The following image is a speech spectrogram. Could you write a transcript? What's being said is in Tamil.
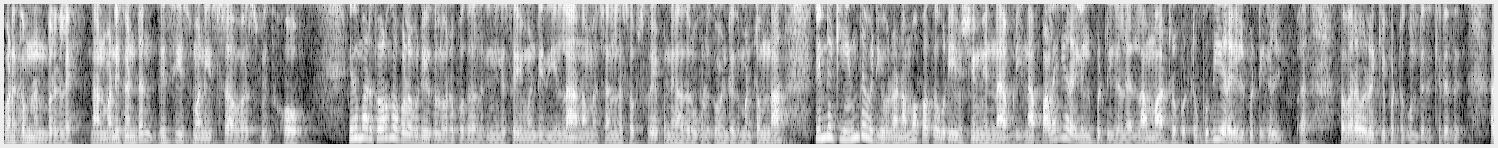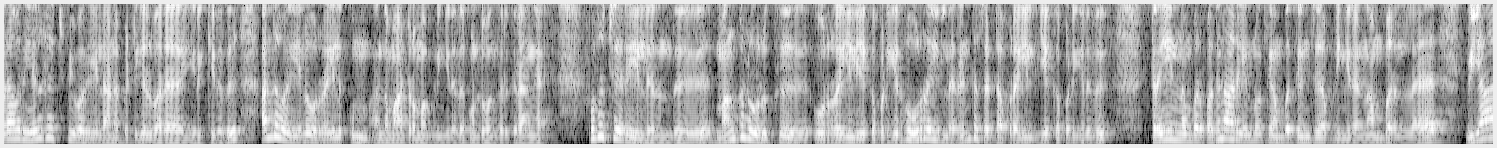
வணக்கம் நண்பர்களே. நான் Manikandan. This is Mani travels with hope இது மாதிரி தொடர்ந்து பல வீடியோக்கள் வரப்போது அதுக்கு நீங்கள் செய்ய வேண்டியது எல்லாம் நம்ம சேனலை சப்ஸ்கிரைப் பண்ணி ஆதரவு கொடுக்க வேண்டியது மட்டும்தான். இன்றைக்கி இந்த வீடியோவில் நம்ம பார்க்கக்கூடிய விஷயம் என்ன அப்படின்னா பழைய ரயில் பெட்டிகள் எல்லாம் மாற்றப்பட்டு புதிய ரயில் பெட்டிகள் வரவழைக்கப்பட்டு கொண்டிருக்கிறது. அதாவது எல்ஹெச்பி வகையிலான பெட்டிகள் வர இருக்கிறது. அந்த வகையில் ஒரு ரயிலுக்கும் அந்த மாற்றம் அப்படிங்கிறத கொண்டு வந்திருக்கிறாங்க. புதுச்சேரியிலிருந்து மங்களூருக்கு ஒரு ரயில் இயக்கப்படுகிறது. ஒரு ரயிலில் ரெண்டு செட் ஆஃப் ரயில் இயக்கப்படுகிறது. ட்ரெயின் நம்பர் பதினாறு எண்ணூற்றி ஐம்பத்தஞ்சு அப்படிங்கிற நம்பரில்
